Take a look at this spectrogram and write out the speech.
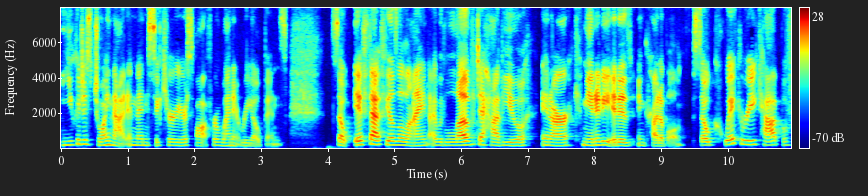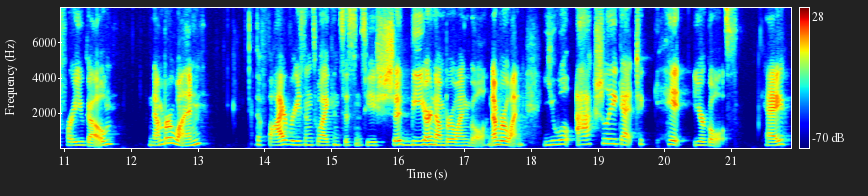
you could just join that and then secure your spot for when it reopens. So, if that feels aligned, I would love to have you in our community. It is incredible. So, quick recap before you go. Number one, the five reasons why consistency should be your number one goal. Number one, you will actually get to hit your goals. Okay.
